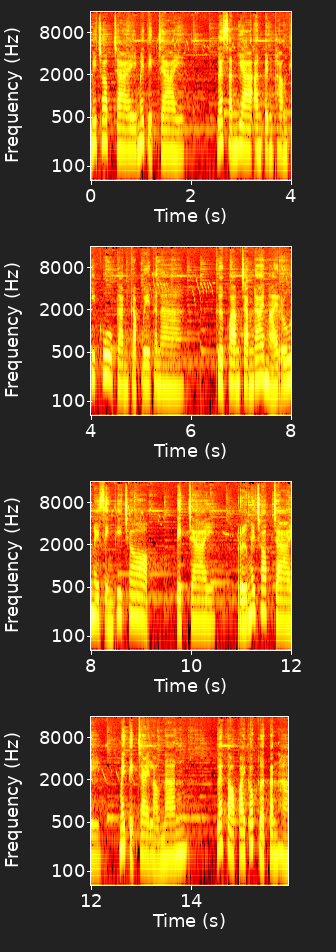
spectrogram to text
ไม่ชอบใจไม่ติดใจ และสัญญาอันเป็นธรรมที่คู่กันกับเวทนา คือความจำได้หมายรู้ในสิ่งที่ชอบ ติดใจ หรือไม่ชอบใจ ไม่ติดใจเหล่านั้น และต่อไปก็เกิดตัณหา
